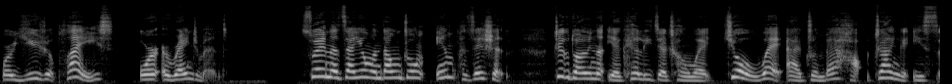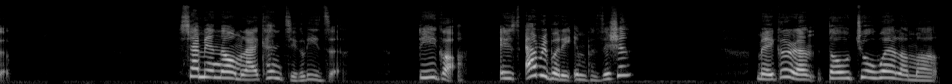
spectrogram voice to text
or usual place or arrangement。所以呢，在英文当中，in position 这个短语呢，也可以理解成为就位，哎，准备好这样一个意思。下面呢，我们来看几个例子。第一个，Is everybody in position？每个人都就位了吗？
